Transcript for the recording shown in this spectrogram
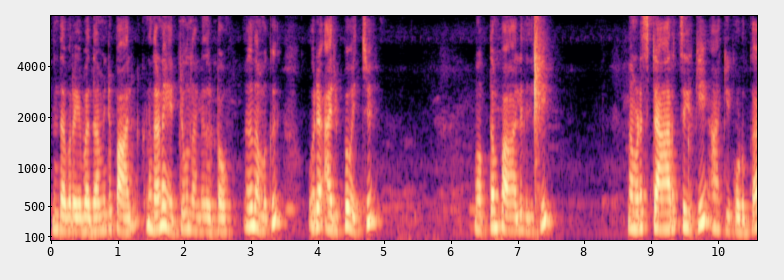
എന്താ പറയുക ബദാമിന്റെ പാൽ എടുക്കുന്നതാണ് ഏറ്റവും നല്ലത് കേട്ടോ അത് നമുക്ക് ഒരു അരിപ്പ് വെച്ച് മൊത്തം പാൽ ഇതിലേക്ക് നമ്മുടെ സ്റ്റാർച്ചിലേക്ക് ആക്കി കൊടുക്കുക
